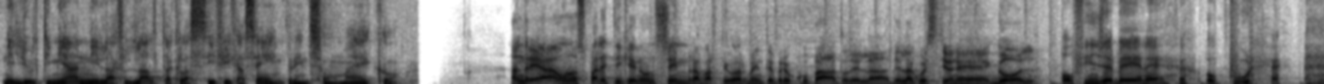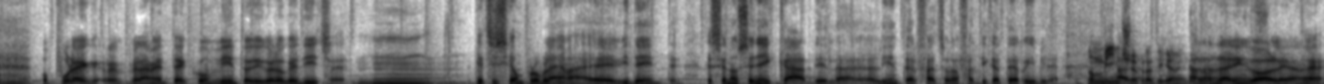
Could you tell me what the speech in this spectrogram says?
negli ultimi anni la- l'alta classifica sempre, insomma, ecco. Andrea, ha uno Spalletti che non sembra particolarmente preoccupato della, della questione gol. o finge bene oppure, oppure è veramente convinto di quello che dice. Mm, che ci sia un problema è evidente, che se non segna i cardi la- l'Inter faccia una fatica terribile. Non vince ad- praticamente. Ad andare in gol. eh.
